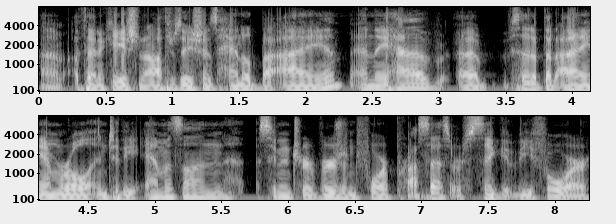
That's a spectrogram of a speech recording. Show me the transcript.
Um, authentication authorization is handled by IAM, and they have uh, set up that IAM role into the Amazon Signature version 4 process or SIG v4,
